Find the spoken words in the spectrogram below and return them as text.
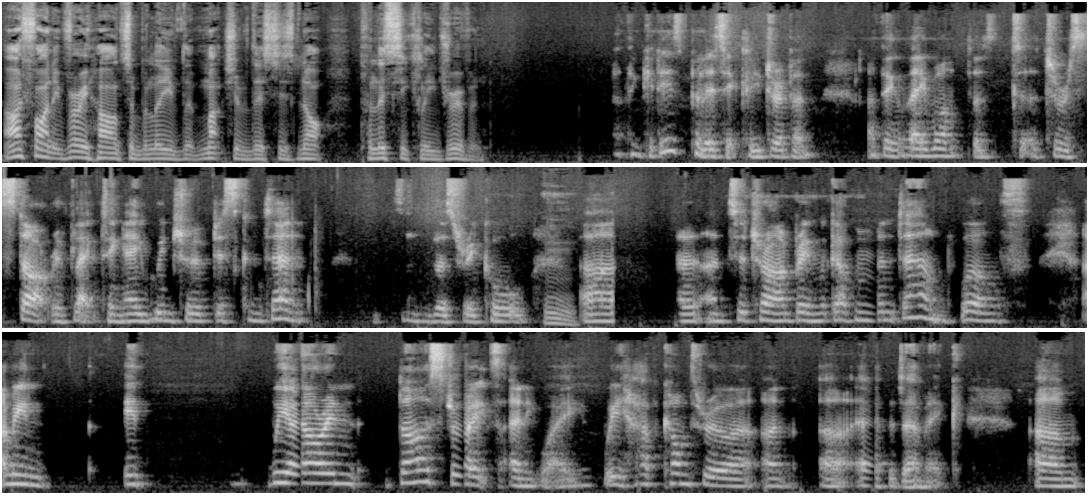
I find it very hard to believe that much of this is not politically driven. I think it is politically driven. I think they want to, to, to start reflecting a winter of discontent, some of us recall, mm. uh, and to try and bring the government down. Well, I mean, it. We are in dire straits anyway. We have come through a, an uh, epidemic. Um,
